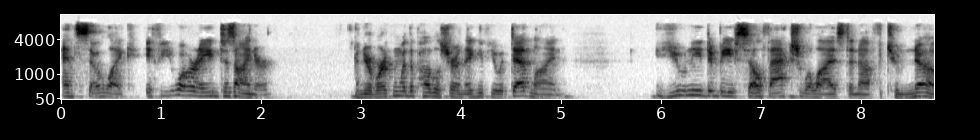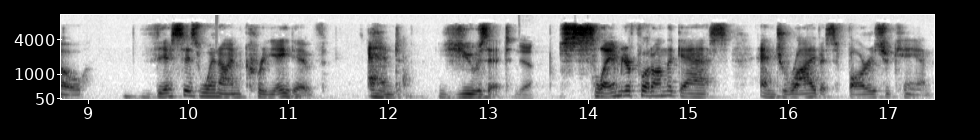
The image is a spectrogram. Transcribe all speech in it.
And so, like, if you are a designer and you're working with a publisher and they give you a deadline, you need to be self actualized enough to know this is when I'm creative and use it. Yeah. Slam your foot on the gas and drive as far as you can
